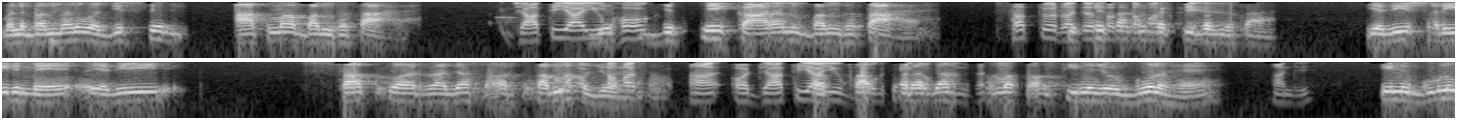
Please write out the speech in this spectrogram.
मैंने बंधन हुआ जिससे आत्मा बंधता है। जाति आयु भोग। जिसके कारण बंधता है। सत्व व्यक्ति बंधता है। यदि शरीर में यदि सत्व रजस और तमस जो तमस है हाँ और जाति तो आयु भोग सत्व रजस तमस और तीन जो गुण है हाँ जी। इन गुण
